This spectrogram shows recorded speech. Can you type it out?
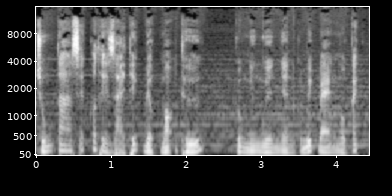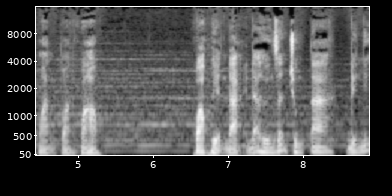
chúng ta sẽ có thể giải thích được mọi thứ cũng như nguyên nhân của Big Bang một cách hoàn toàn khoa học? Khoa học hiện đại đã hướng dẫn chúng ta đến những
